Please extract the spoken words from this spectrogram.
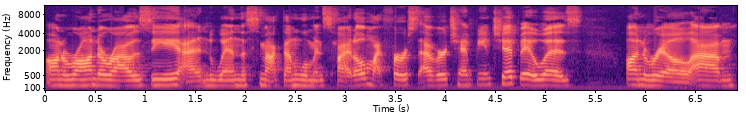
on Ronda Rousey and win the SmackDown Women's title, my first ever championship. It was unreal. Um,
